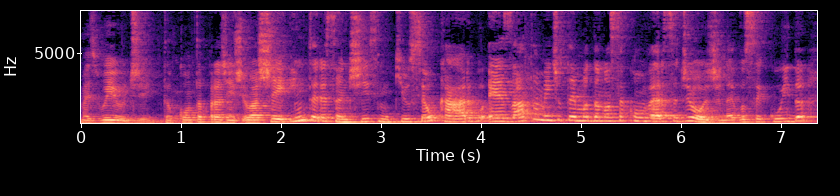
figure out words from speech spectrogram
Mas Wilde, então conta pra gente. Eu achei interessantíssimo que o seu cargo é exatamente o tema da nossa conversa de hoje, né? Você cuida,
